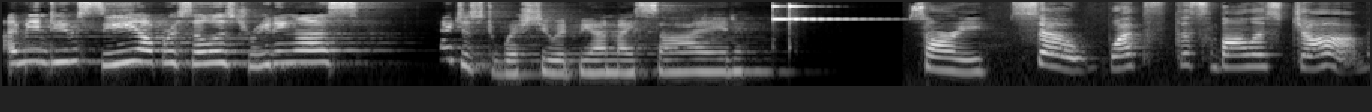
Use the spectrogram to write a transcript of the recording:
I mean, do you see how Priscilla's treating us? I just wish she would be on my side. Sorry. So, what's the smallest job?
